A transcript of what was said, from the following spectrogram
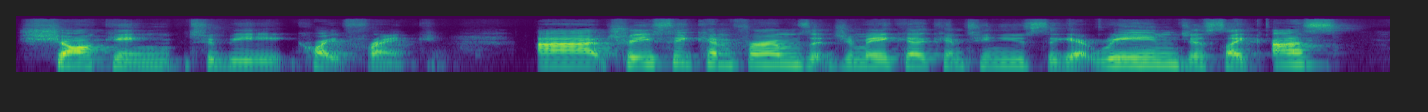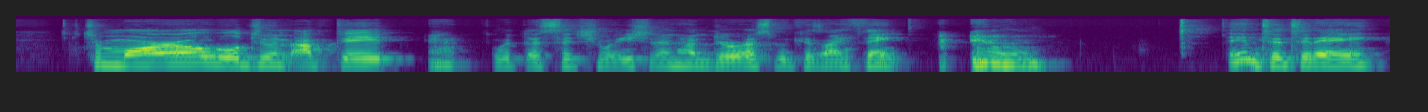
shocking to be quite frank. Uh, Tracy confirms that Jamaica continues to get rain just like us. Tomorrow, we'll do an update with the situation in Honduras because I think into today,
